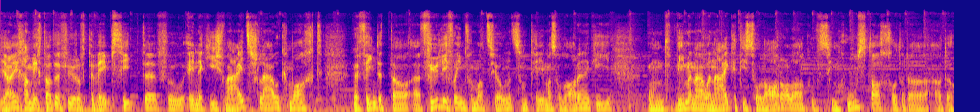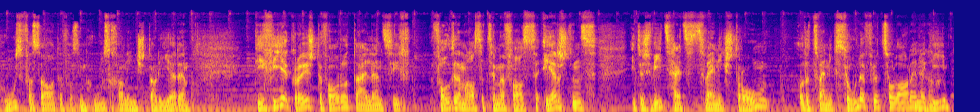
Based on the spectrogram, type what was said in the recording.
Ja, ich habe mich da dafür auf der Webseite von Energie Schweiz schlau gemacht. Man findet da Fülle von Informationen zum Thema Solarenergie und wie man auch eine eigene Solaranlage auf seinem Hausdach oder an der Hausfassade von seinem Haus kann installieren. Die vier grössten Vorurteile lassen sich folgendermaßen zusammenfassen. Erstens, in der Schweiz hat es zu wenig Strom oder zu wenig Sonne für die Solarenergie. Ja.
